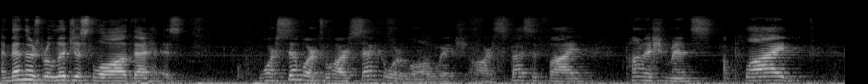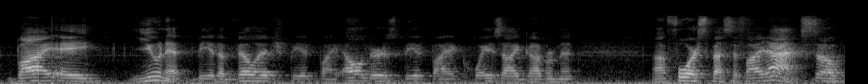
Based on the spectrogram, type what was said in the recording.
and then there's religious law that is more similar to our secular law, which are specified punishments applied by a unit, be it a village, be it by elders, be it by a quasi government, uh, for specified acts. So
